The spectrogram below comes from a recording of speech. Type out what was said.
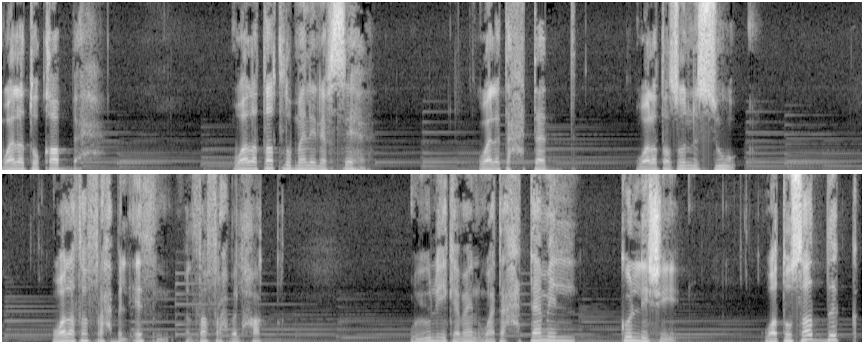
ولا تقبح ولا تطلب ما لنفسها ولا تحتد ولا تظن السوء ولا تفرح بالإثم بل تفرح بالحق. ويقول إيه كمان؟ وتحتمل كل شيء وتصدق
